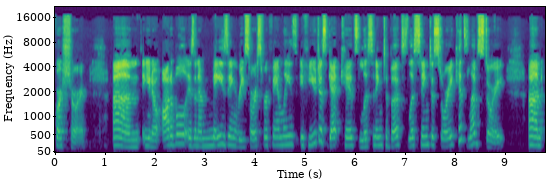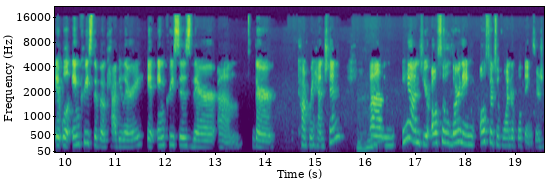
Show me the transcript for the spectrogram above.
for sure. Um, you know, Audible is an amazing resource for families. If you just get kids listening to books, listening to story, kids love story. Um, it will increase the vocabulary. It increases their um, their comprehension. Mm-hmm. Um, and you're also learning all sorts of wonderful things. There's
